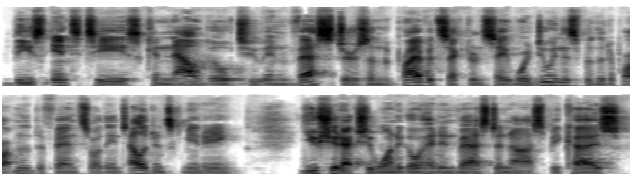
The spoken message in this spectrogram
these entities can now go to investors in the private sector and say, we're doing this for the Department of Defense or the intelligence community. You should actually want to go ahead and invest in us because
